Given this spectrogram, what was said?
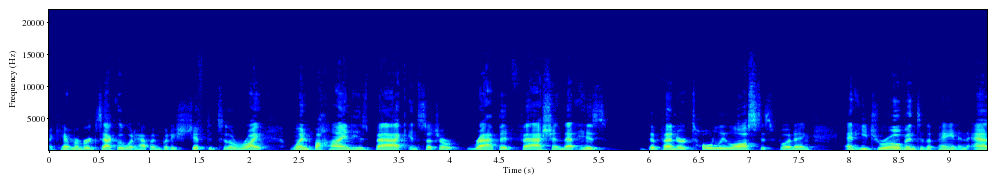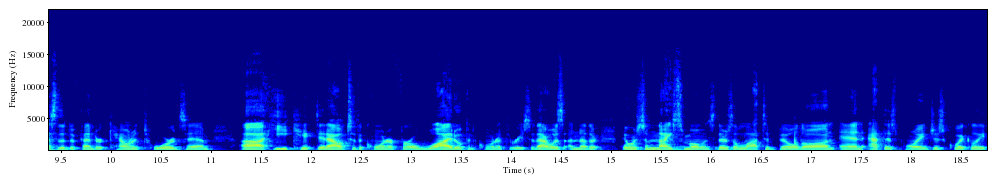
I can't remember exactly what happened, but he shifted to the right, went behind his back in such a rapid fashion that his defender totally lost his footing, and he drove into the paint. And as the defender counted towards him, uh, he kicked it out to the corner for a wide open corner three. So that was another. There were some nice yeah, moments. There's a lot to build on. And at this point, just quickly,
